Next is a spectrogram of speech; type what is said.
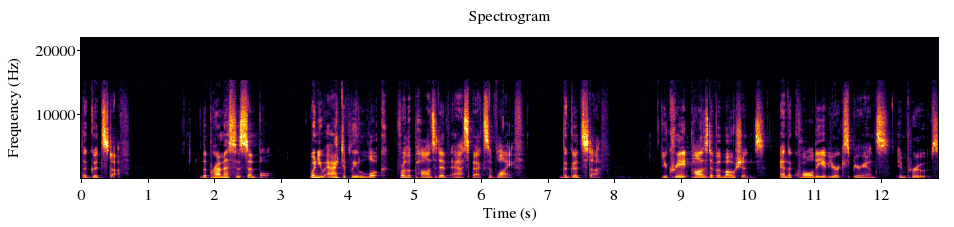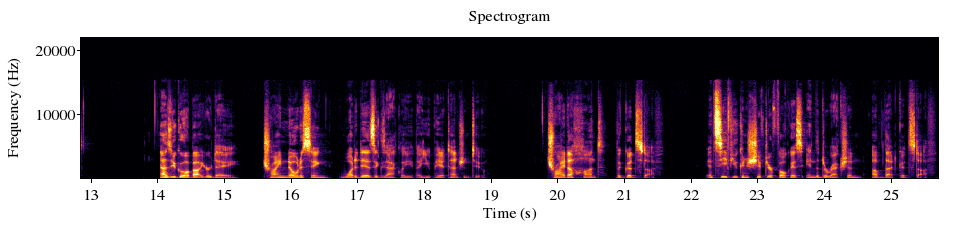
the good stuff. The premise is simple. When you actively look for the positive aspects of life, the good stuff, you create positive emotions and the quality of your experience improves. As you go about your day, try noticing what it is exactly that you pay attention to. Try to hunt the good stuff and see if you can shift your focus in the direction of that good stuff.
